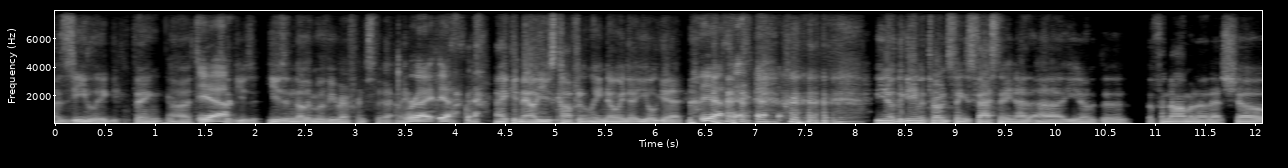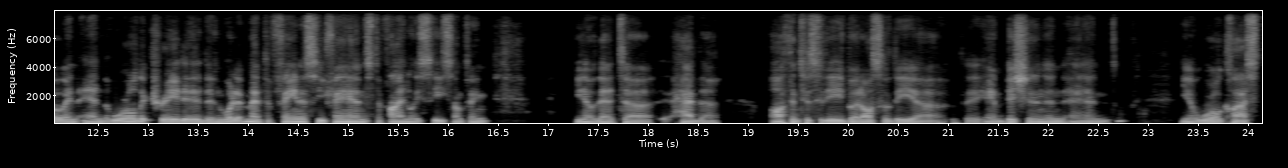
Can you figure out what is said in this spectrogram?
a Z League thing. Uh, to, Yeah. to use use another movie reference to that. I, right yeah I can now use confidently, knowing that you'll get. Yeah. you know, the Game of Thrones thing is fascinating. Uh, you know, the the phenomena of that show and and the world it created and what it meant to fantasy fans to finally see something, you know, that uh, had the authenticity, but also the uh, the ambition and and you know world class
